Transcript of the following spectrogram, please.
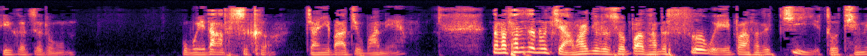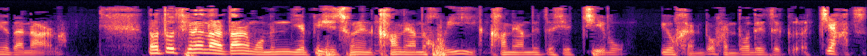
一个这种伟大的时刻，讲一八九八年。那么他的这种讲法，就是说把他的思维、把他的记忆都停留在那儿了。那么都停留在那儿，当然我们也必须承认康梁的回忆、康梁的这些记录有很多很多的这个价值，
